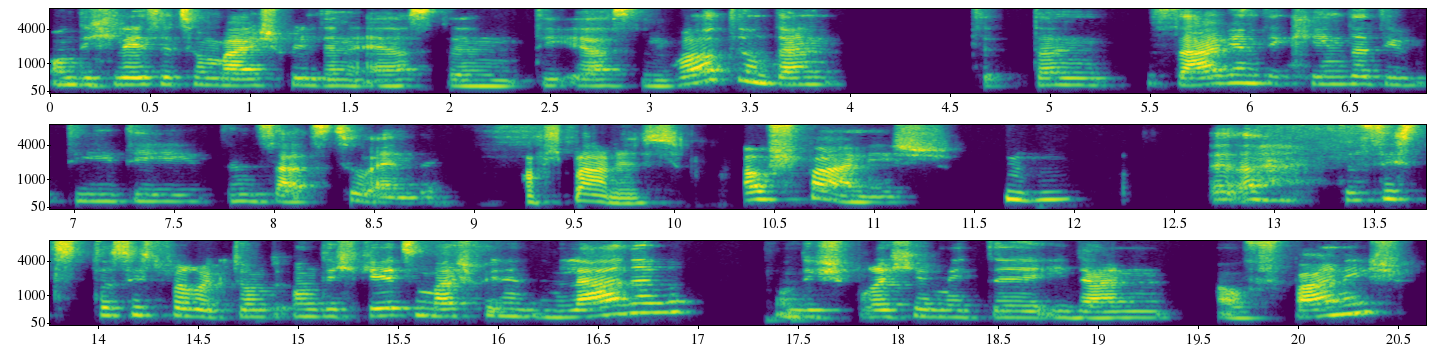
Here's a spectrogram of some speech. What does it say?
Und ich lese zum Beispiel den ersten, die ersten Worte und dann, dann sagen die Kinder die, die, die, den Satz zu Ende. Auf Spanisch. Auf Spanisch. Mhm. Äh, das, ist, das ist verrückt. Und, und ich gehe zum Beispiel in den Laden und ich spreche mit äh, Idan auf Spanisch.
